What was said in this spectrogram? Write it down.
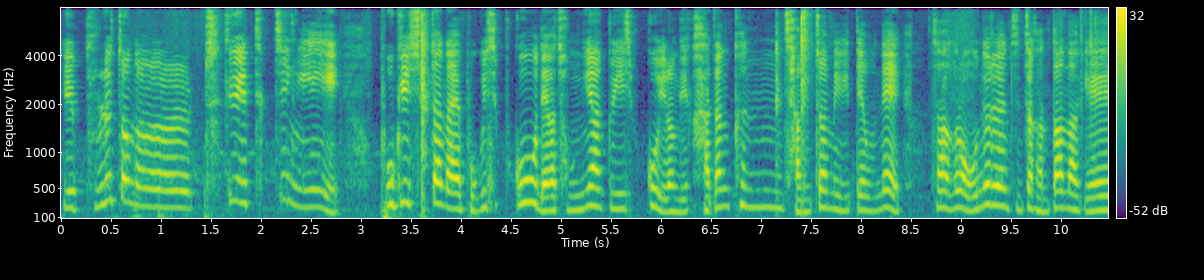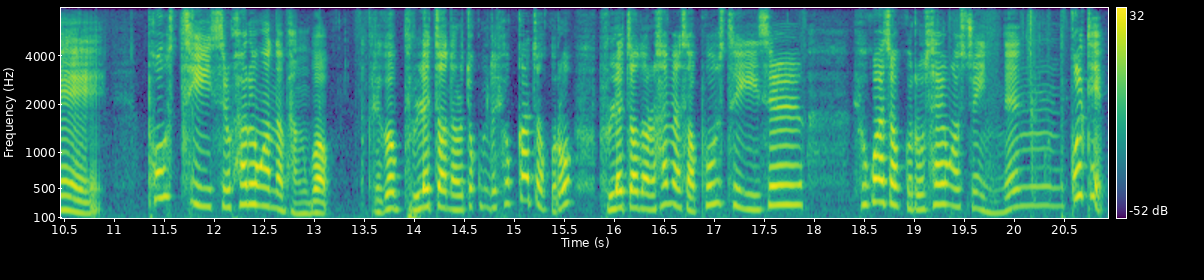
이 블랙 저널 특유의 특징이 보기 쉽잖아요. 보기 쉽고 내가 정리하기 쉽고 이런 게 가장 큰 장점이기 때문에 자 그럼 오늘은 진짜 간단하게 포스트잇을 활용하는 방법 그리고 bullet journal을 조금 더 효과적으로 bullet journal을 하면서 포스트잇을 효과적으로 사용할 수 있는 꿀팁,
